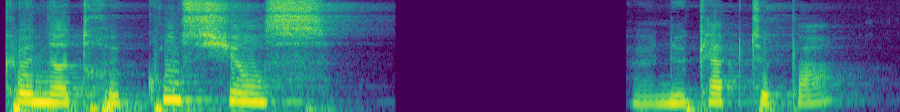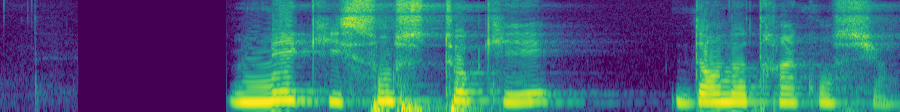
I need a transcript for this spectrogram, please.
que notre conscience euh, ne capte pas, mais qui sont stockées dans notre inconscient.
